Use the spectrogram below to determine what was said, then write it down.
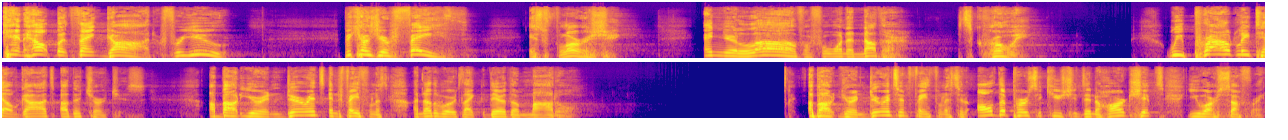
can't help but thank God for you because your faith is flourishing and your love for one another is growing. We proudly tell God's other churches about your endurance and faithfulness. In other words, like they're the model about your endurance and faithfulness and all the persecutions and hardships you are suffering.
